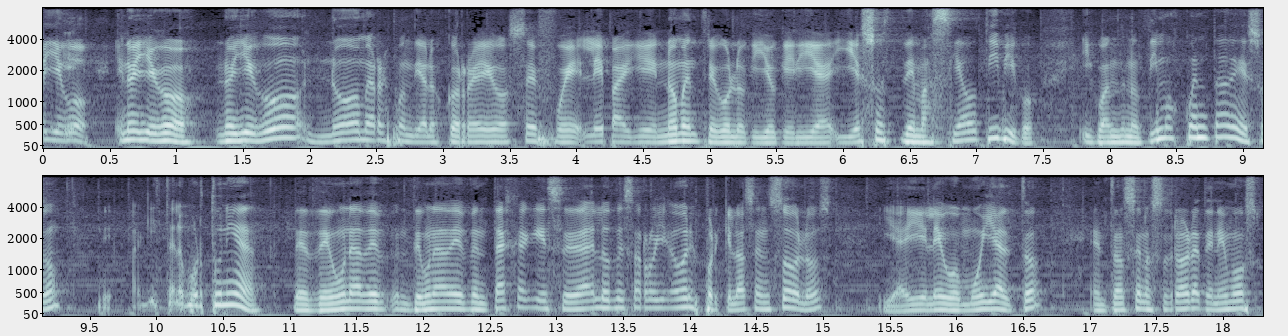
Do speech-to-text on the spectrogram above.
llegó. Y no llegó, no llegó, no me respondía a los correos, se fue, le pagué, no me entregó lo que yo quería y eso es demasiado típico. Y cuando nos dimos cuenta de eso, eh, aquí está la oportunidad, desde una, de, de una desventaja que se da en los desarrolladores porque lo hacen solos y ahí el ego muy alto, entonces nosotros ahora tenemos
